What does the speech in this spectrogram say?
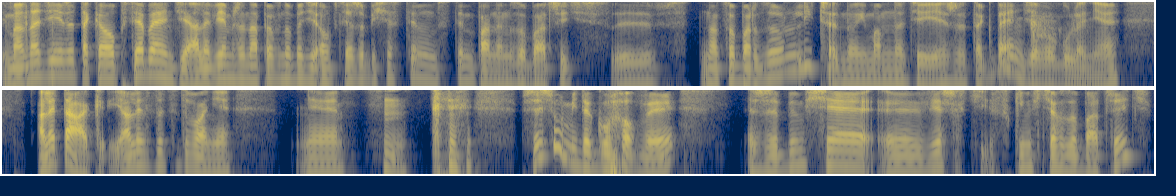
I mam nadzieję, że taka opcja będzie, ale wiem, że na pewno będzie opcja, żeby się z tym, z tym panem zobaczyć, na co bardzo liczę. No i mam nadzieję, że tak będzie w ogóle, nie? Ale tak, ale zdecydowanie nie, hmm, przyszło mi do głowy, żebym się, y, wiesz, z kim chciał zobaczyć?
